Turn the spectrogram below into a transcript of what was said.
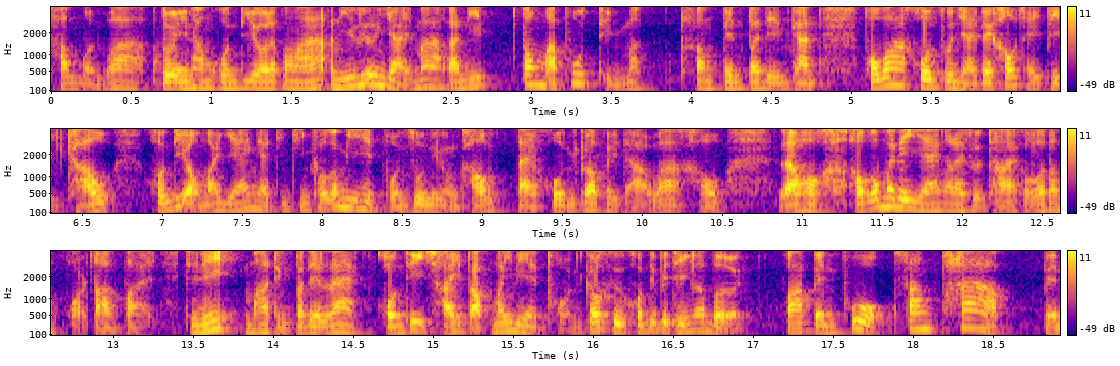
ทำเหมือนว่าตัวเองทำคนเดียวอะไรประมาณนั้นอันนี้เรื่องใหญ่มาก อันนี้ต้องมาพูดถึงมาทำเป็นประเด็นกัน เพราะว่าคนส่วนใหญ่ไปเข้าใจผิดเขา คนที่ออกมาแย้งเนี่ยจริงๆเขาก็มีเหตุผลส่วนหนึ่งของเขา แต่คนก็ไปด่าว่าเขา แล้วเขาเขาก็ไม่ได้แย้งอะไรสุดท้ายเขาก็ต้องปล่อยตามไป ทีนี้มาถึงประเด็นแรก คนที่ใช้แบบไม่มีเหตุผลก็คือคนที่ไปทิ้งระเบิด ว่าเป็นพวกสร้างภาพ เป็น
